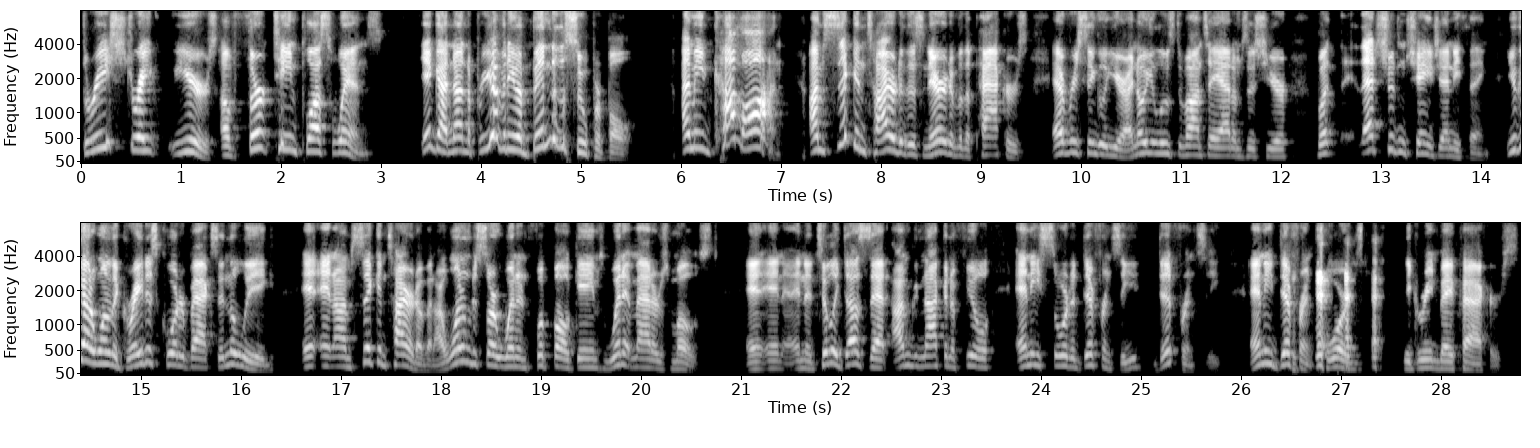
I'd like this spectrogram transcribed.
three straight years of thirteen plus wins. You ain't got nothing to. You haven't even been to the Super Bowl. I mean, come on. I'm sick and tired of this narrative of the Packers every single year. I know you lose Davante Adams this year, but that shouldn't change anything. You got one of the greatest quarterbacks in the league, and, and I'm sick and tired of it. I want him to start winning football games when it matters most. And, and, and until he does that, I'm not going to feel any sort of differency, differency, any different towards the Green Bay Packers.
